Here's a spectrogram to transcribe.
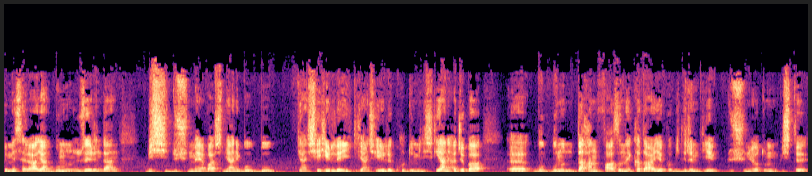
Ve mesela yani bunun üzerinden bir şey düşünmeye başladım. Yani bu bu yani şehirle ilgili yani şehirle kurduğum ilişki yani acaba e, bu bunun daha fazla ne kadar yapabilirim diye düşünüyordum işte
